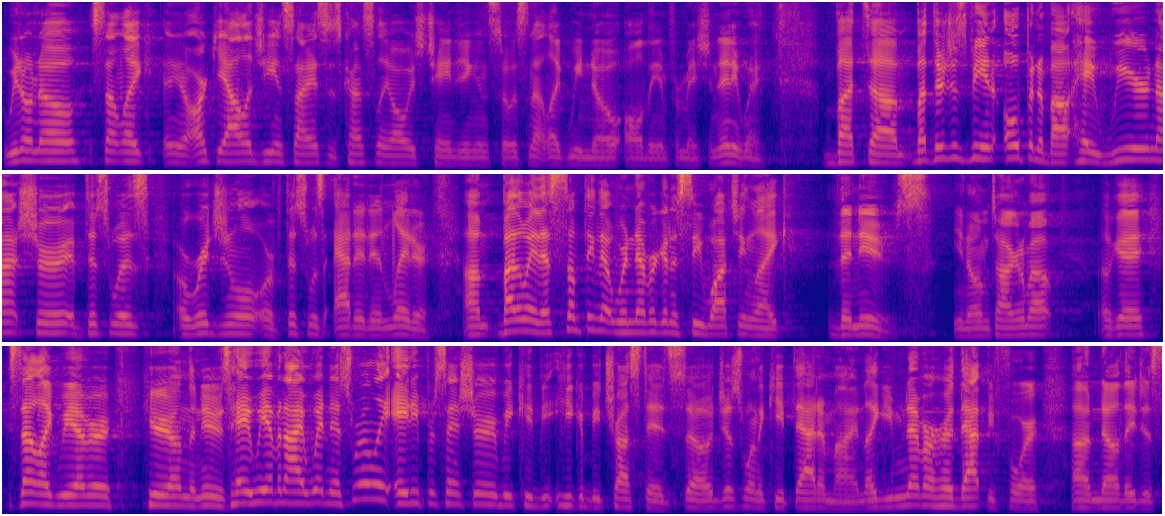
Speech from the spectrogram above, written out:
We don't know. It's not like you know, archaeology and science is constantly always changing, and so it's not like we know all the information anyway. But, um, but they're just being open about, hey, we're not sure if this was original or if this was added in later. Um, by the way, that's something that we're never going to see watching like the news. You know what I'm talking about? Okay? It's not like we ever hear on the news, hey, we have an eyewitness. We're only 80% sure we could be, he could be trusted, so just want to keep that in mind. Like, you've never heard that before. Um, no, they just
